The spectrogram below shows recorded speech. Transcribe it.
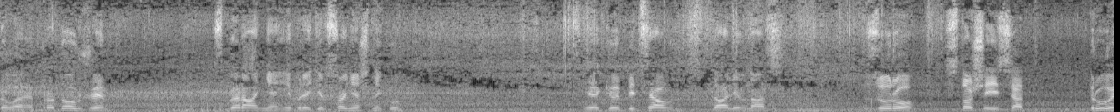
колеги, продовжуємо збирання гібридів соняшнику. Як і обіцяв, далі в нас Зуро 162,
